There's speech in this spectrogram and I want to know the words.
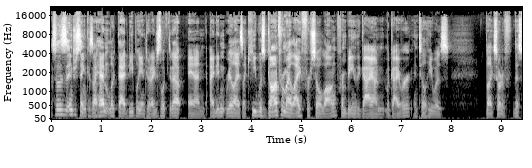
So this is interesting because I hadn't looked that deeply into it. I just looked it up, and I didn't realize like he was gone from my life for so long, from being the guy on MacGyver until he was like sort of this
